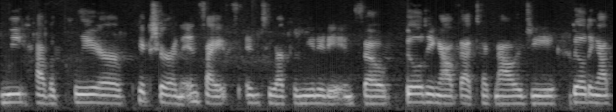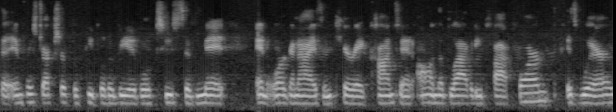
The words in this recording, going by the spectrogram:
we have a clear picture and insights into our community. And so, building out that technology, building out the infrastructure for people to be able to submit and organize and curate content on the Blavity platform is where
